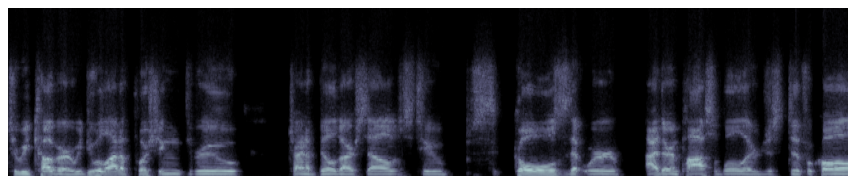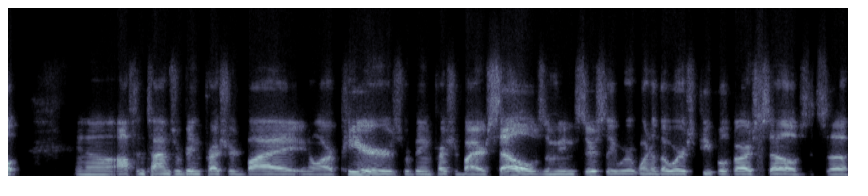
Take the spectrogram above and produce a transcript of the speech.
to recover. We do a lot of pushing through trying to build ourselves to goals that we're either impossible or just difficult. You know, oftentimes we're being pressured by, you know, our peers, we're being pressured by ourselves. I mean, seriously, we're one of the worst people for ourselves. It's uh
